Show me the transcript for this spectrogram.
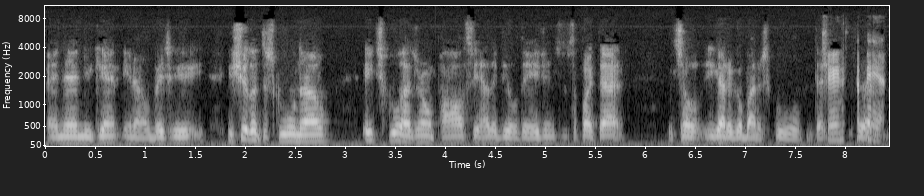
And then you can't, you know, basically, you should let the school know. Each school has their own policy how they deal with agents and stuff like that. And so you got to go by the school. That, Chain of command.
